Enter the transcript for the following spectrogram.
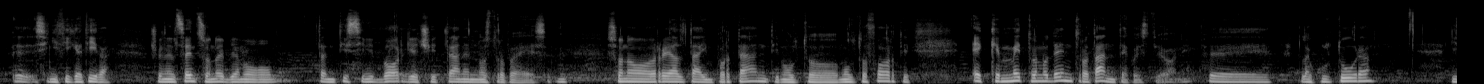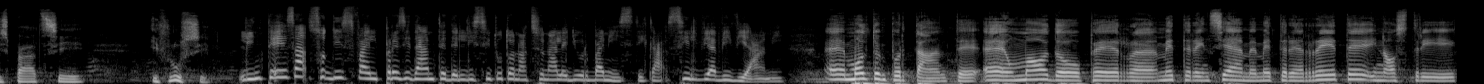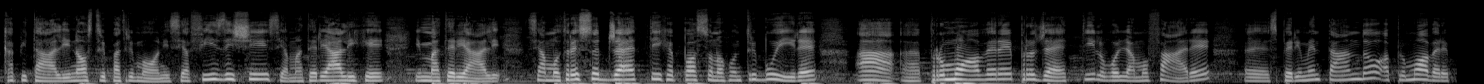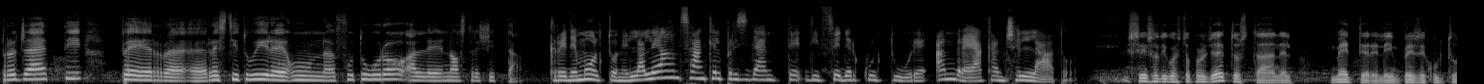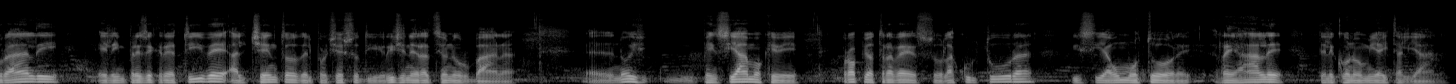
eh, significativa, cioè nel senso noi abbiamo tantissimi borghi e città nel nostro paese. Sono realtà importanti, molto, molto forti e che mettono dentro tante questioni, la cultura, gli spazi, i flussi. L'intesa soddisfa il presidente dell'Istituto Nazionale di Urbanistica, Silvia Viviani. È molto importante, è un modo per mettere insieme, mettere a rete i nostri capitali, i nostri patrimoni, sia fisici, sia materiali che immateriali. Siamo tre soggetti che possono contribuire a eh, promuovere progetti, lo vogliamo fare eh, sperimentando, a promuovere progetti per eh, restituire un futuro alle nostre città. Crede molto nell'alleanza anche il presidente di Federculture, Andrea Cancellato. Il senso di questo progetto sta nel mettere le imprese culturali e le imprese creative al centro del processo di rigenerazione urbana. Eh, noi pensiamo che proprio attraverso la cultura vi sia un motore reale dell'economia italiana.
